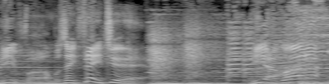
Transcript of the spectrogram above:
E vamos em frente! E agora?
